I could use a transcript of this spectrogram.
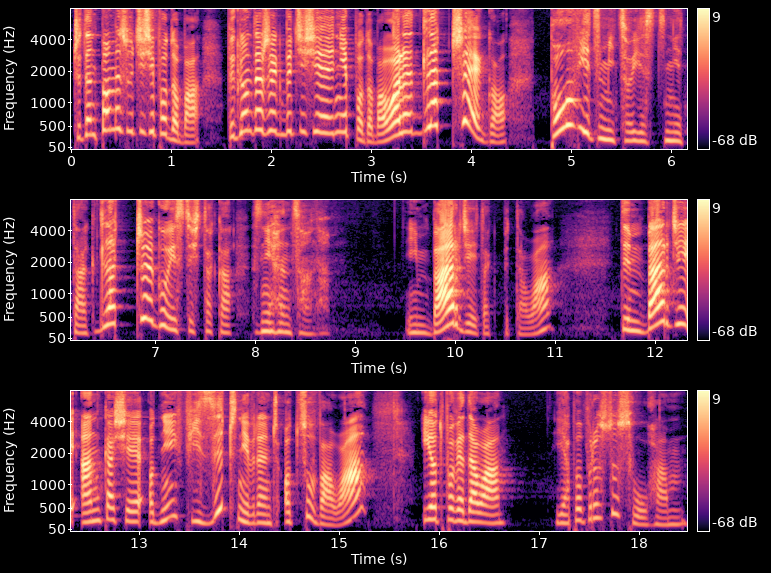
Czy ten pomysł ci się podoba? Wyglądasz, jakby ci się nie podobał, ale dlaczego? Powiedz mi, co jest nie tak. Dlaczego jesteś taka zniechęcona? Im bardziej tak pytała, tym bardziej Anka się od niej fizycznie wręcz odsuwała i odpowiadała: Ja po prostu słucham.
